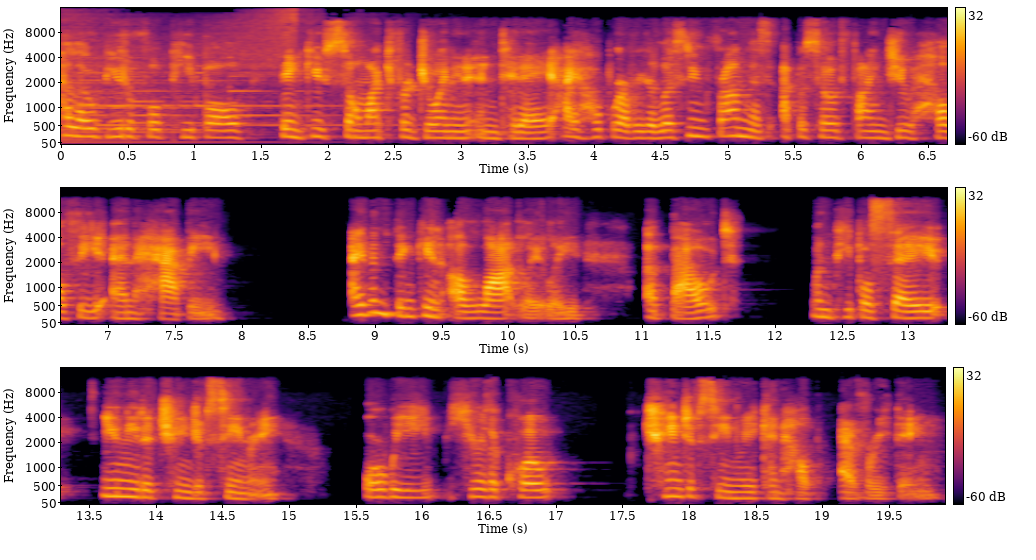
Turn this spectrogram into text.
Hello, beautiful people. Thank you so much for joining in today. I hope wherever you're listening from, this episode finds you healthy and happy. I've been thinking a lot lately about when people say you need a change of scenery, or we hear the quote, change of scenery can help everything.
